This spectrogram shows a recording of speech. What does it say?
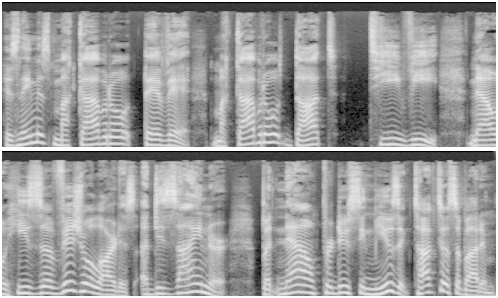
His name is Macabro TV, macabro.tv. Now, he's a visual artist, a designer, but now producing music. Talk to us about him.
